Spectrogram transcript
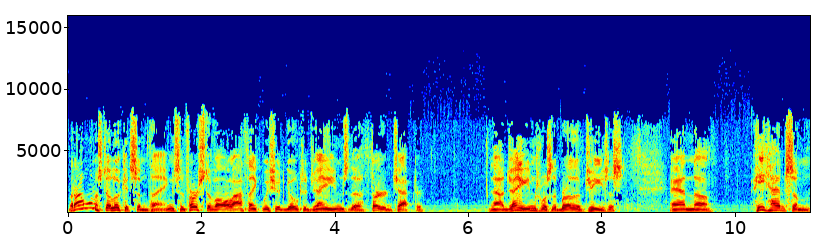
But I want us to look at some things. And first of all, I think we should go to James, the third chapter. Now, James was the brother of Jesus, and uh, he had some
